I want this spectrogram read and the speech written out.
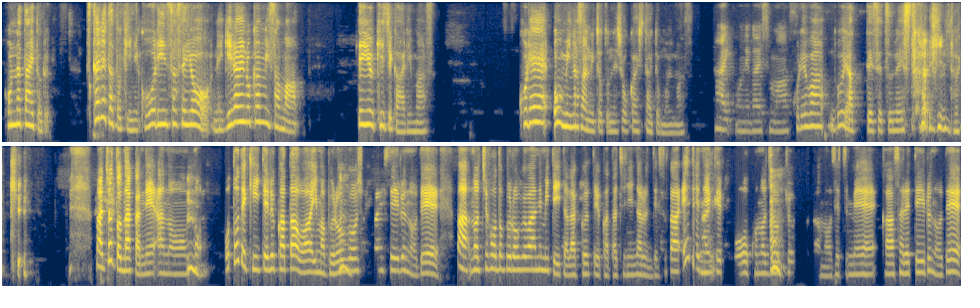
こんなタイトル。疲れた時に降臨させよう、ねぎらいの神様っていう記事があります。これを皆さんにちょっとね、紹介したいと思います。はい、お願いします。これはどうやって説明したらいいんだっけ？まあちょっとなんかね、あのーうん音で聞いてる方は今ブログを紹介しているので、まあ後ほどブログはね見ていただくっていう形になるんですが、絵でね、はい結構この状況、あの説明化されているので、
